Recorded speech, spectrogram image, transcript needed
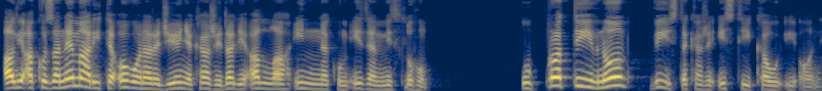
Ali ako zanemarite ovo naređenje, kaže dalje Allah, innekum idem misluhum. U protivnom, vi ste, kaže, isti kao i oni.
